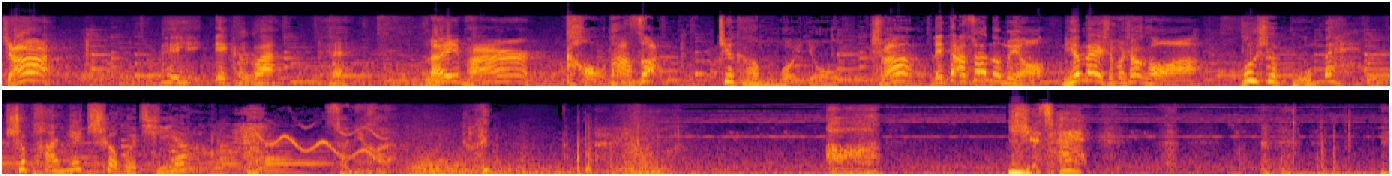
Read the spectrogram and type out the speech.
佳儿，哎哎，客官，来一盘烤大蒜。这个没有，什么？连大蒜都没有？你还卖什么烧烤啊？不是不卖，是怕你吃不起呀。算你狠！啊，野菜！哎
